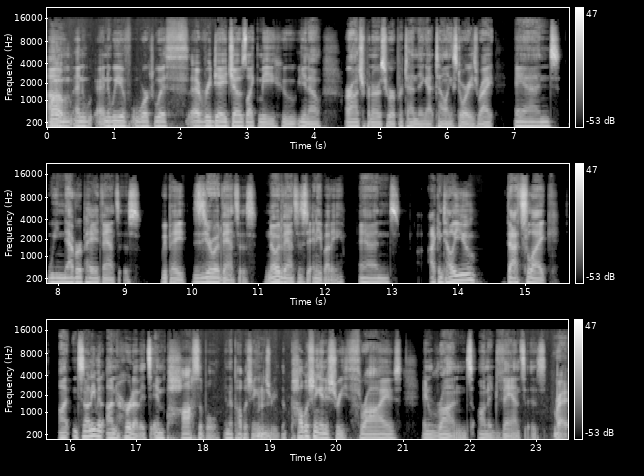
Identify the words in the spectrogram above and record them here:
um, and and we have worked with everyday Joes like me who you know are entrepreneurs who are pretending at telling stories, right? And we never pay advances. We pay zero advances, no advances to anybody, and I can tell you that's like un, it's not even unheard of. It's impossible in the publishing Hmm. industry. The publishing industry thrives and runs on advances. Right.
